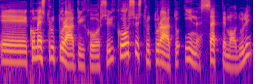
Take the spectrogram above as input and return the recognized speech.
Come è strutturato il corso? Il corso è strutturato in sette moduli,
